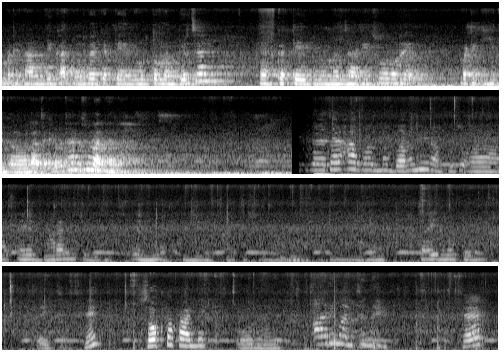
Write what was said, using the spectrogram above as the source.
बटे थाने दिखाते हैं कितने दूर तो मंदिर से कितने दूर में जा रही छूँ और बटे गीत गा वाला चक्कर थाने सुना जाना शौक तो काले और नहीं अरे मन से नहीं है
